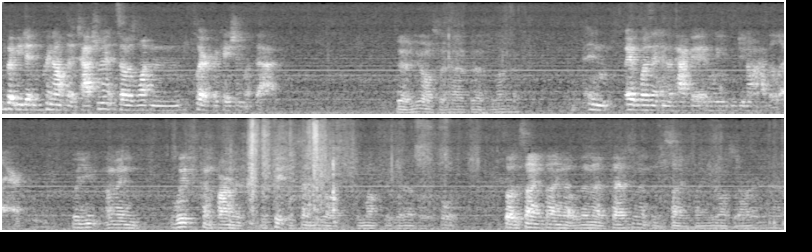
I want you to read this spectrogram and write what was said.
but you didn't print out the attachment, so I was wanting clarification with that. Yeah, you also have that, like, And it wasn't in the packet and we do not have the letter. well, you, I mean, we've confirmed it, the people send you all the monthly, whatever, report. So the same thing that was in that attachment is the same thing you also already have.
